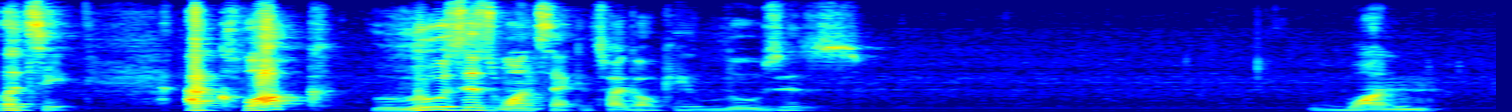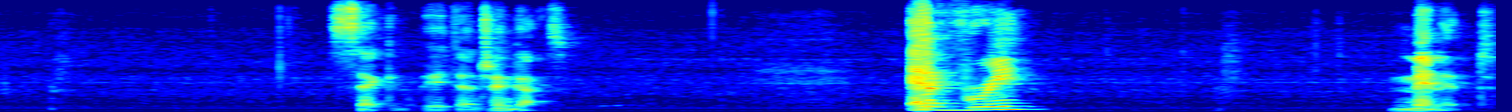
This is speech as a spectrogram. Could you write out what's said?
Let's see. A clock loses one second. So I go, okay, loses one second. Pay attention, guys. Every minute.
